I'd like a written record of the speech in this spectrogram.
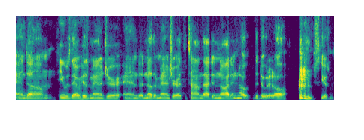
And um he was there with his manager and another manager at the time that I didn't know. I didn't know the dude at all. Excuse me.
